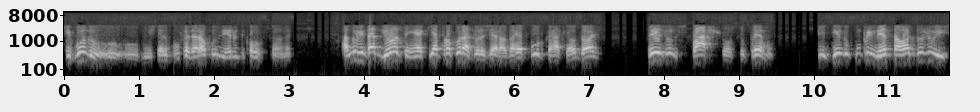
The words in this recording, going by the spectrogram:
segundo o, o, Ministério Público Federal, com dinheiro de corrupção. Né? A novidade de ontem é que a Procuradora-Geral da República, Raquel Dodge, fez um despacho ao Supremo pedindo o cumprimento da ordem do juiz,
